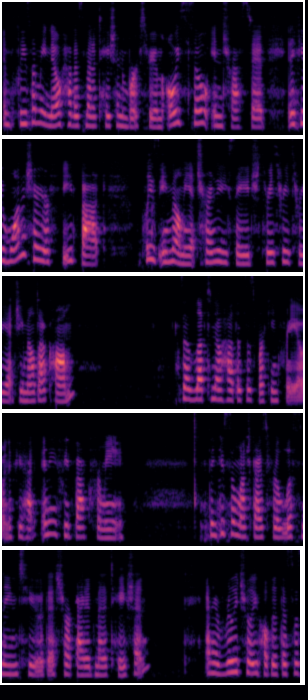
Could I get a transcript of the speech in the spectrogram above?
And please let me know how this meditation works for you. I'm always so interested. And if you want to share your feedback, please email me at trinitysage333 at gmail.com. So I'd love to know how this is working for you. And if you had any feedback for me, thank you so much, guys, for listening to this short guided meditation. And I really truly hope that this was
